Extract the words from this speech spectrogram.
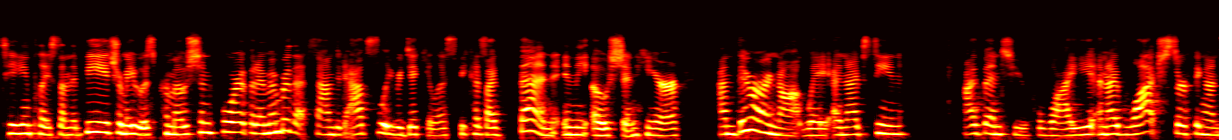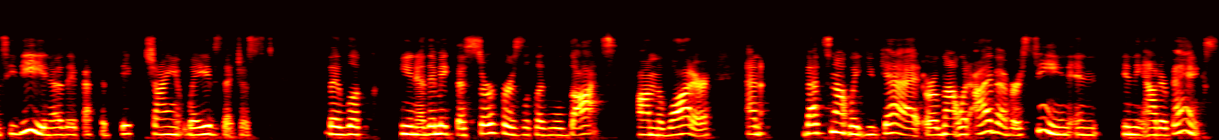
taking place on the beach, or maybe it was promotion for it. But I remember that sounded absolutely ridiculous because I've been in the ocean here, and there are not way. And I've seen I've been to Hawaii and I've watched surfing on TV. You know, they've got the big giant waves that just they look you know, they make the surfers look like little dots on the water. And that's not what you get or not what I've ever seen in in the Outer Banks.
